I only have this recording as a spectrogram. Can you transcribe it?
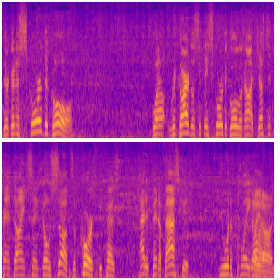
they're going to score the goal. Well, regardless if they score the goal or not, Justin Van Duyne saying no subs, of course, because had it been a basket, you would have played, Played on. on.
